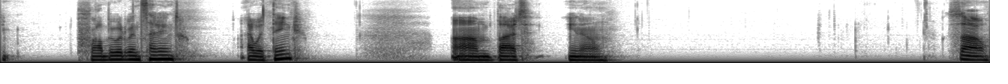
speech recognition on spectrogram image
he probably would have been second. I would think. Um, but, you know, so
